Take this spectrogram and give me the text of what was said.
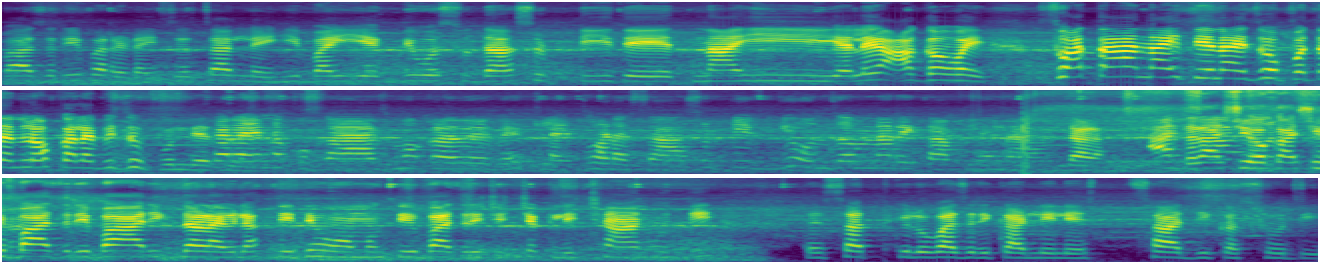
बाजरी भरडायचं चाललंय. ही बाई एक दिवस सुद्धा सुट्टी देत नाही. याला आगाव आहे. स्वतः नाही ते नाही झोपत आणि लोकाला बी झोपून देत नाही. करायला नको का? आज मोकळा वेळ भेटलाय थोडासा. सुट्टीत घेऊन जमणार आहे का आपल्याला? दळा. तर अशी एक अशी बाजरी बारीक दळावी लागते. तेव्हा मग ती बाजरीची चकली छान होती. तर सात किलो बाजरी काढलेली आहे. साधी कसोदी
